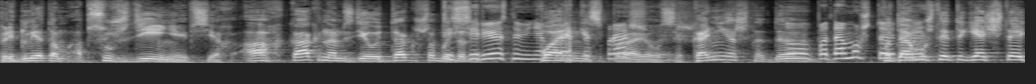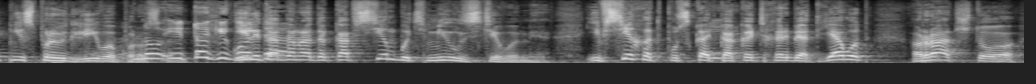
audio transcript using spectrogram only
предметом обсуждения всех. Ах, как нам сделать так, чтобы Ты этот серьезно меня парень не справился? Конечно, да. Ну, потому что потому это... что это, я считаю, несправедливо просто. Ну, итоги года... Или тогда надо ко всем быть милостивыми и всех отпускать, и... как этих ребят. Я вот рад, что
